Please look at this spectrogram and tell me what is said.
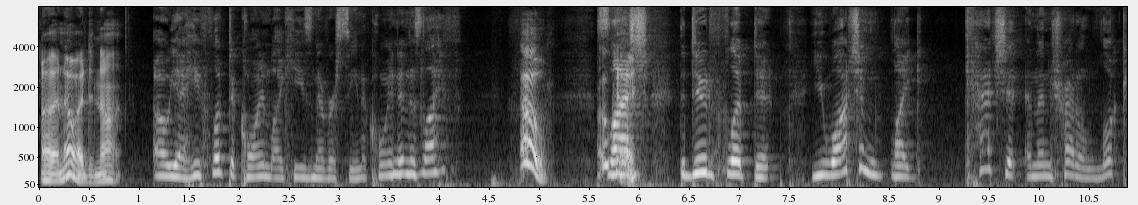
Uh, no, I did not. Oh yeah, he flipped a coin like he's never seen a coin in his life. Oh, okay. Slash, the dude flipped it. You watch him like catch it and then try to look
